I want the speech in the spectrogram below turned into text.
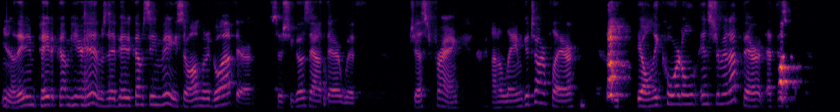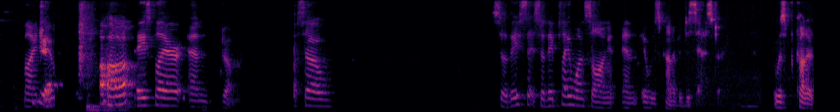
you know, they didn't pay to come hear hymns; they paid to come see me. So I'm going to go out there." So she goes out there with just Frank on a lame guitar player, the only chordal instrument up there at this, mind Yeah. you Uh-huh. bass player and drummer. So so they say so they play one song and it was kind of a disaster. It was kind of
